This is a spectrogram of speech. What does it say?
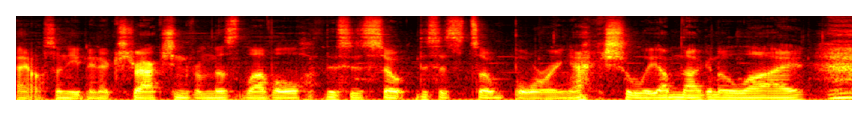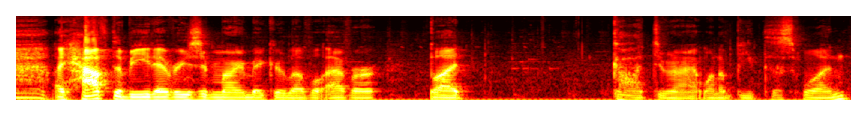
I also need an extraction from this level. This is so this is so boring actually, I'm not gonna lie. I have to beat every Super Mario Maker level ever, but God do I want to beat this one.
